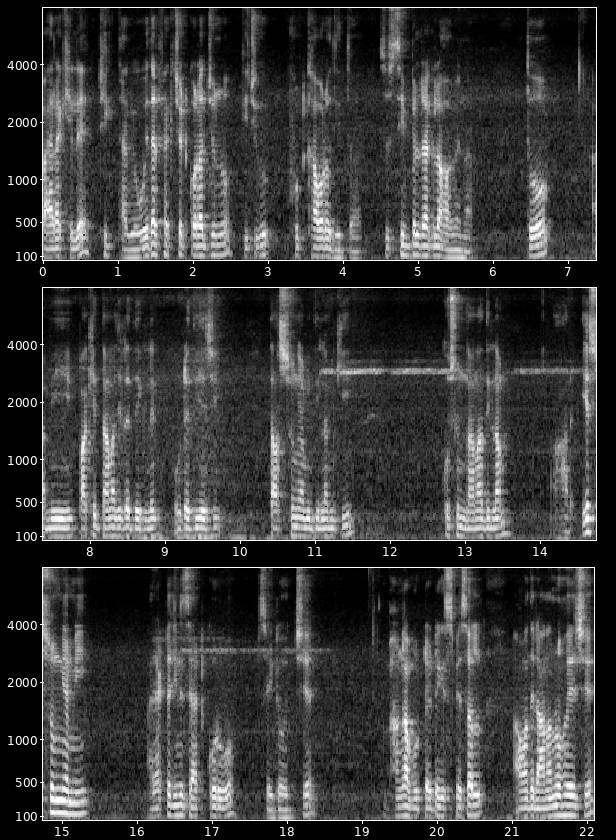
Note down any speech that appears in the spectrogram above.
পায়রা খেলে ঠিক থাকবে। ওয়েদার ফ্যাকচুয়েট করার জন্য কিছু ফুড খাবারও দিতে হয়। শুধু সিম্পল রাখলে হবে না। তো, আমি পাখির দানা যেটা দেখলেন ওটা দিয়েছি। তার সঙ্গে আমি দিলাম কি? কুসুম দানা দিলাম। আর এর সঙ্গে আমি আর একটা জিনিস অ্যাড করব সেইটা হচ্ছে ভাঙা ভুট্টা। এটাকে স্পেশাল আমাদের আনানো হয়েছে।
